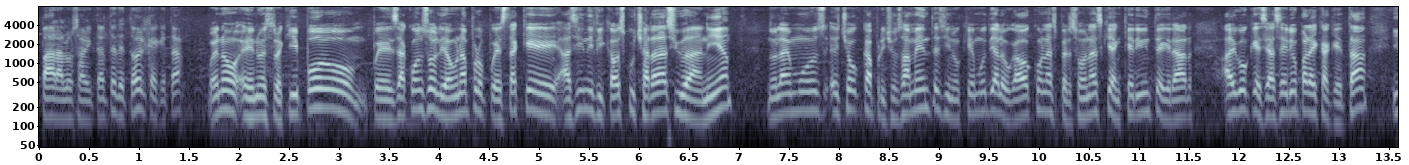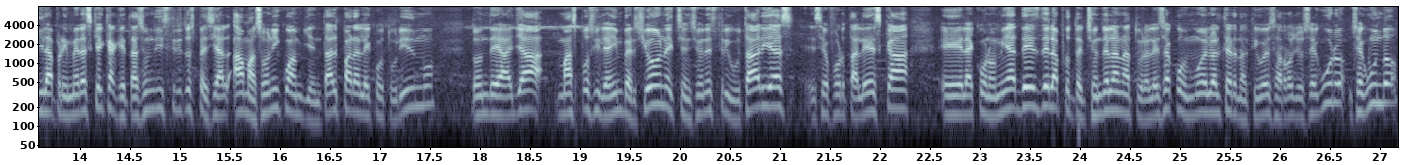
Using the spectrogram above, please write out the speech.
para los habitantes de todo el Caquetá? Bueno, eh, nuestro equipo pues, ha consolidado una propuesta que ha significado escuchar a la ciudadanía, no la hemos hecho caprichosamente, sino que hemos dialogado con las personas que han querido integrar algo que sea serio para el Caquetá. Y la primera es que el Caquetá es un distrito especial amazónico ambiental para el ecoturismo, donde haya más posibilidad de inversión, extensiones tributarias, eh, se fortalezca eh, la economía desde la protección de la naturaleza con un modelo alternativo de desarrollo seguro. Segundo,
